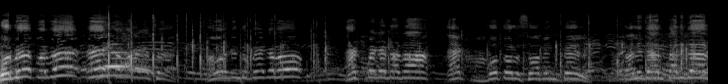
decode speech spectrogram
করবে পারবে আমার কিন্তু পেয়ে গেল। এক প্যাকেট আটা, এক বোতল সয়াবিন তেল। তালি দেন তালি দেন।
